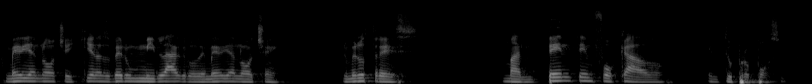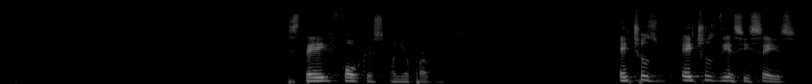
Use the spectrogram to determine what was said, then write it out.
a medianoche y quieras ver un milagro de medianoche, número tres, mantente enfocado en tu propósito. Stay focused on your purpose. Hechos, Hechos 16,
